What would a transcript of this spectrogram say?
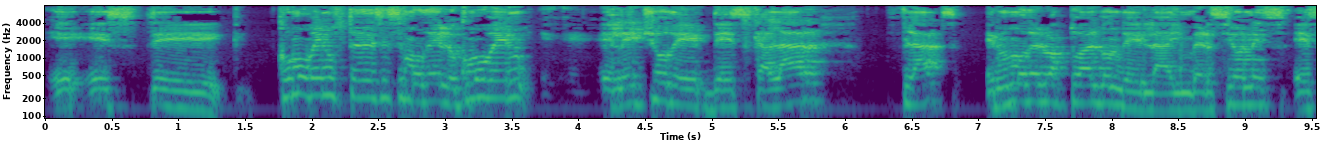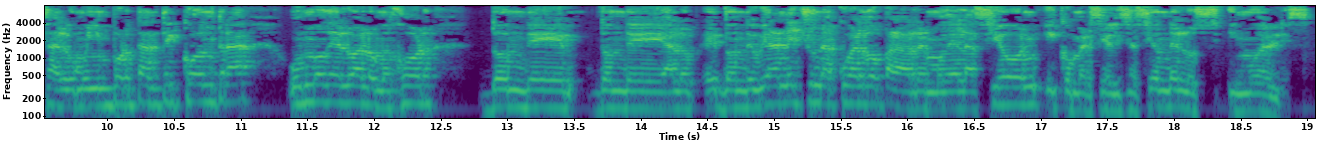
E, este, ¿cómo ven ustedes ese modelo? ¿Cómo ven el hecho de, escalar flat en un modelo actual donde la inversión es, es, algo muy importante contra un modelo a lo mejor donde, donde, eh, donde hubieran hecho un acuerdo para remodelación y comercialización de los inmuebles?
